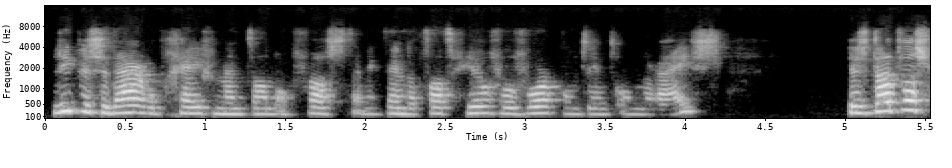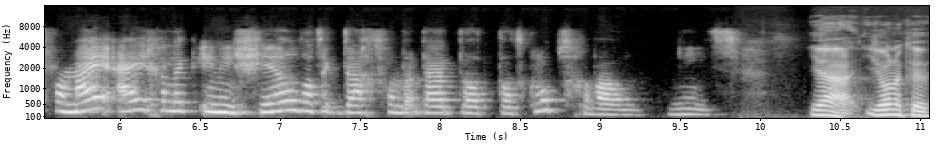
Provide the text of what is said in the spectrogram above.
liepen ze daar op een gegeven moment dan op vast. En ik denk dat dat heel veel voorkomt in het onderwijs. Dus dat was voor mij eigenlijk initieel dat ik dacht van dat, dat, dat, klopt gewoon niet. Ja, Jonneke,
